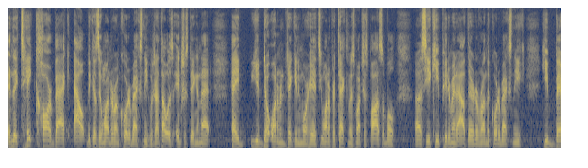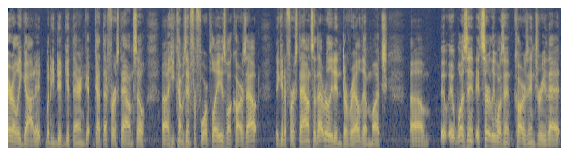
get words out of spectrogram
and they take Carr back out because they wanted to run quarterback sneak, which I thought was interesting. In that, hey, you don't want him to take any more hits. You want to protect him as much as possible, uh, so you keep Peterman out there to run the quarterback sneak. He barely got it, but he did get there and get, got that first down. So uh, he comes in for four plays while Carr's out. They get a first down, so that really didn't derail them much. Um, it, it, wasn't. It certainly wasn't Carr's injury that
